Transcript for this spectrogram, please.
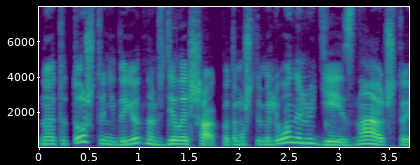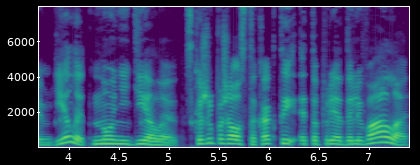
но это то, что не дает нам сделать шаг, потому что миллионы людей знают, что им делать, но не делают. Скажи, пожалуйста, как ты это преодолевала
